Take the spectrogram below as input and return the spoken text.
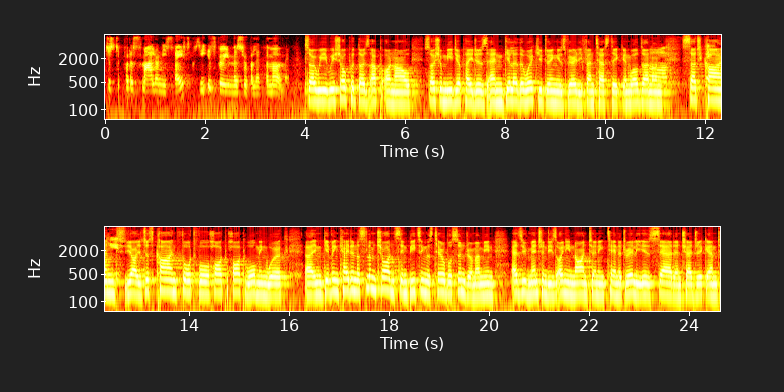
just to put a smile on his face because he is very miserable at the moment. So we, we shall put those up on our social media pages. And Gila, the work you're doing is very fantastic and well done Aw, on such kind, you. yeah, just kind, thoughtful, heart, heartwarming work uh, in giving Caden a slim chance in beating this terrible syndrome. I mean, as you've mentioned, he's only nine, turning ten. It really is sad and tragic. And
